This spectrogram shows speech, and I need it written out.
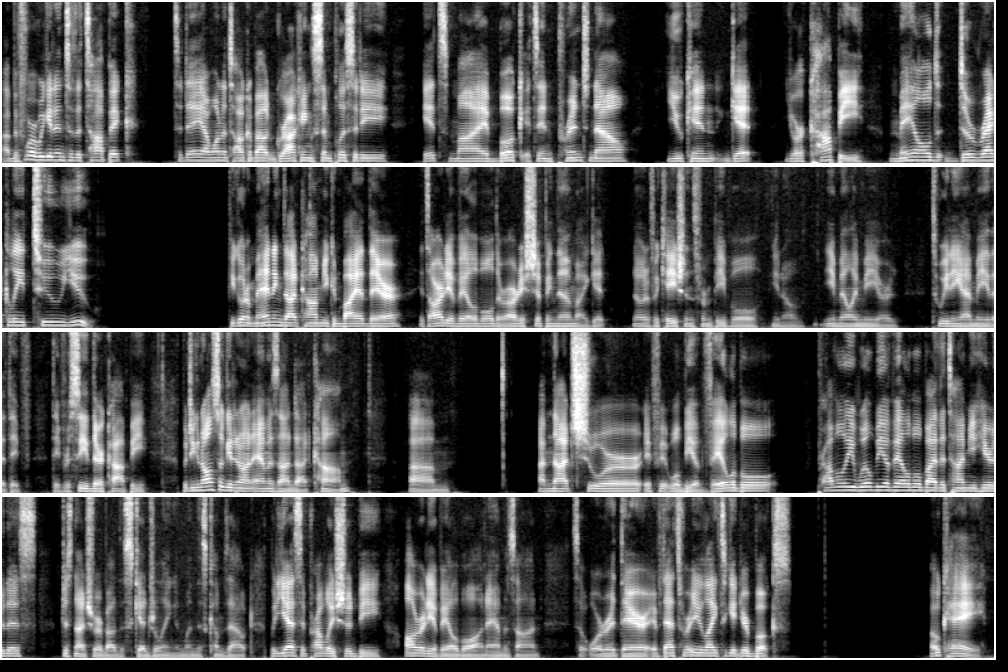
Uh, before we get into the topic, today I want to talk about Grokking Simplicity. It's my book, it's in print now. You can get your copy mailed directly to you. If you go to manning.com, you can buy it there. It's already available. They're already shipping them. I get notifications from people, you know, emailing me or tweeting at me that they've they've received their copy. But you can also get it on Amazon.com. Um, I'm not sure if it will be available. Probably will be available by the time you hear this. I'm just not sure about the scheduling and when this comes out. But yes, it probably should be already available on Amazon. So order it there if that's where you like to get your books. Okay.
